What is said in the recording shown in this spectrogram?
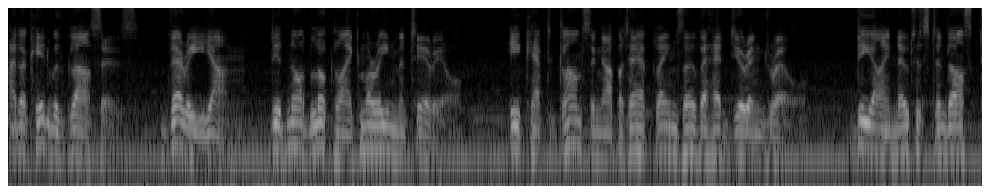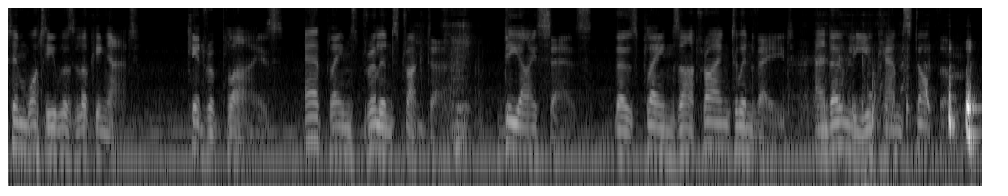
Had a kid with glasses. Very young. Did not look like marine material. He kept glancing up at airplanes overhead during drill. DI noticed and asked him what he was looking at. Kid replies, airplanes drill instructor. DI says, those planes are trying to invade, and only you can stop them.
